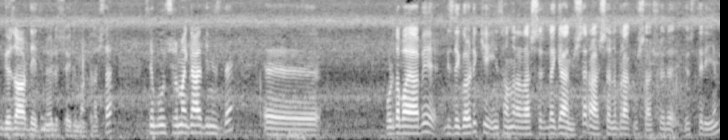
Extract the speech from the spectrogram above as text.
göz ardı edin. Öyle söyleyeyim arkadaşlar. Şimdi bu uçuruma geldiğinizde e, burada bayağı bir biz de gördük ki insanlar araçlarıyla gelmişler. Araçlarını bırakmışlar. Şöyle göstereyim.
